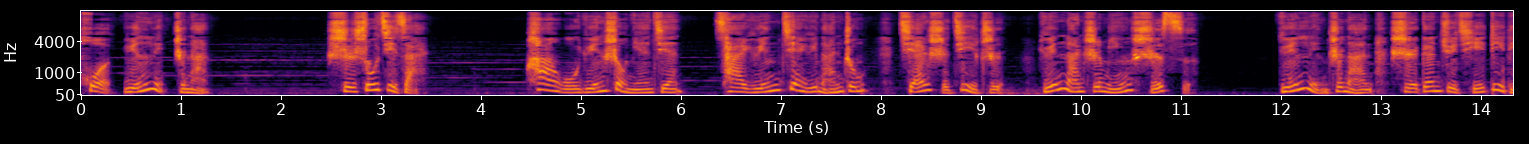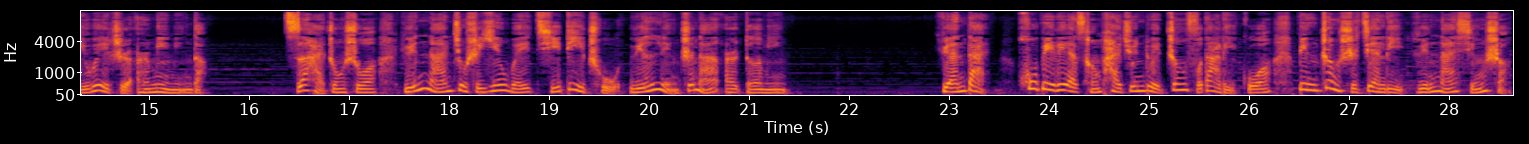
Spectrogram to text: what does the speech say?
或云岭之南。史书记载，汉武云寿年间，彩云建于南中，遣使祭之，云南之名始此。云岭之南是根据其地理位置而命名的。辞海中说，云南就是因为其地处云岭之南而得名。元代，忽必烈曾派军队征服大理国，并正式建立云南行省。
